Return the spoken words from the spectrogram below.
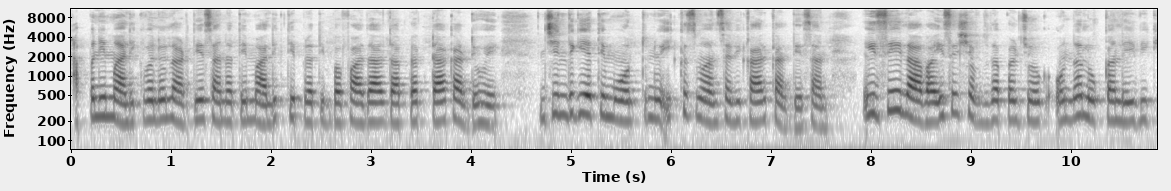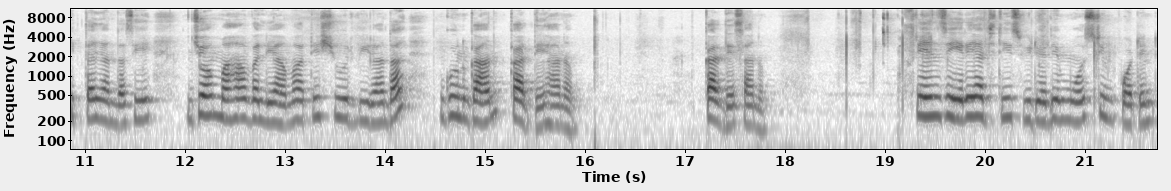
ਆਪਣੇ ਮਾਲਿਕ ਵੱਲੋਂ ਲੜਦੇ ਸਨ ਅਤੇ ਮਾਲਿਕ ਦੇ ਪ੍ਰਤੀ ਵਫਾਦਾਰ ਦਾ ਪ੍ਰਗਟਾ ਕਰਦੇ ਹੋਏ ਜ਼ਿੰਦਗੀ ਅਤੇ ਮੌਤ ਨੂੰ ਇੱਕ ਸਮਾਨ ਸਵੀਕਾਰ ਕਰਦੇ ਸਨ। ਇਸ ਦੇ ਇਲਾਵਾ ਇਸ ਸ਼ਬਦ ਦਾ ਪ੍ਰਯੋਗ ਉਹਨਾਂ ਲੋਕਾਂ ਲਈ ਵੀ ਕੀਤਾ ਜਾਂਦਾ ਸੀ, ਜੋ ਮਹਾਬਲੀਆਵਾਂ ਅਤੇ ਸ਼ੂਰਵੀਰਾਂ ਦਾ ਗੁਣਗਾਨ ਕਰਦੇ ਹਨ, ਕਰਦੇ ਸਨ। ਫਰੈਂਡਸ, ਇਹ ਰਹੇ ਅੱਜ ਦੀ ਇਸ ਵੀਡੀਓ ਦੇ most important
